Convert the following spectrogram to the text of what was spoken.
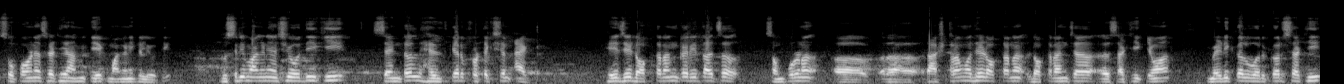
सोपवण्यासाठी आम्ही ती एक मागणी केली होती. दुसरी मागणी अशी होती की सेंट्रल हेल्थकेअर प्रोटेक्शन ॲक्ट हे जे डॉक्टरांकरिताचं संपूर्ण रा- राष्ट्रामध्ये डॉक्टरां डॉक्टरांच्या साठी किंवा मेडिकल वर्कर्ससाठी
